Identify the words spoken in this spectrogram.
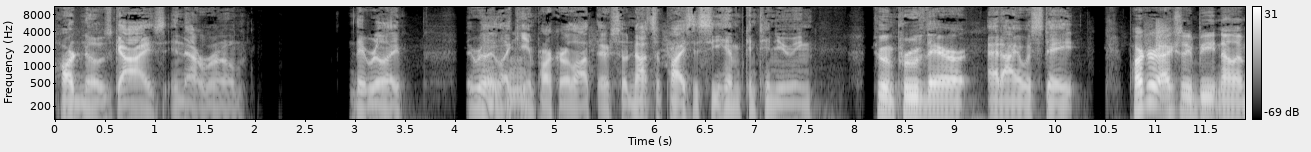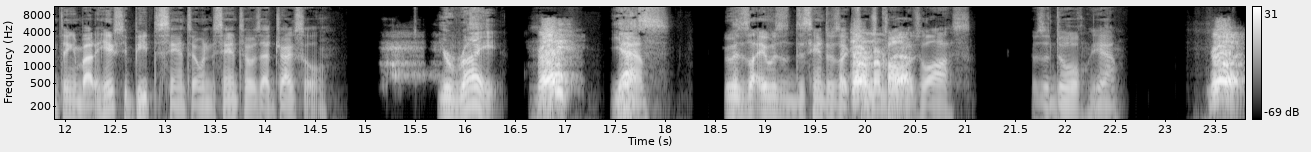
hard nosed guys in that room. They really, they really like Mhm. Ian Parker a lot there. So not surprised to see him continuing to improve there at Iowa State. Parker actually beat. Now that I'm thinking about it, he actually beat DeSanto when DeSanto was at Drexel. You're right. Really? Yes. It was like it was DeSanto's like first remember college loss. It was a duel. Yeah. Really?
